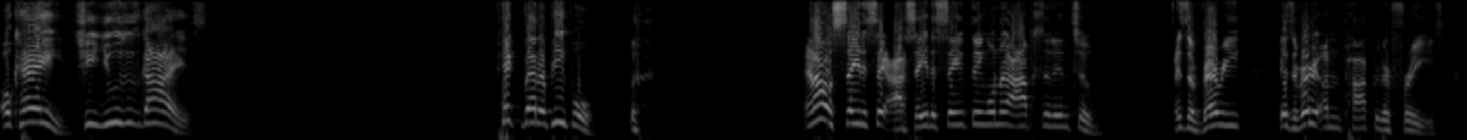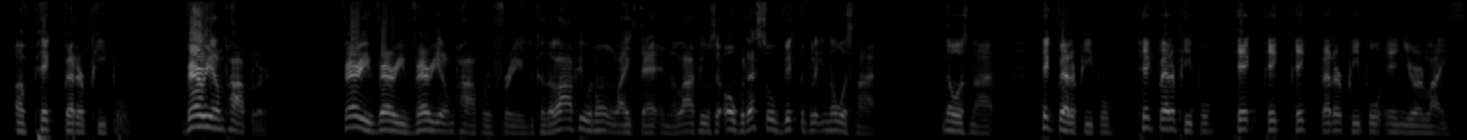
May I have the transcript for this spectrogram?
Okay, she uses guys. Pick better people. And I would say the same. I say the same thing on the opposite end too. It's a very, it's a very unpopular phrase of pick better people. Very unpopular. Very, very, very unpopular phrase because a lot of people don't like that, and a lot of people say, "Oh, but that's so victim." No, it's not. No, it's not. Pick better people. Pick better people. Pick, pick, pick better people in your life.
